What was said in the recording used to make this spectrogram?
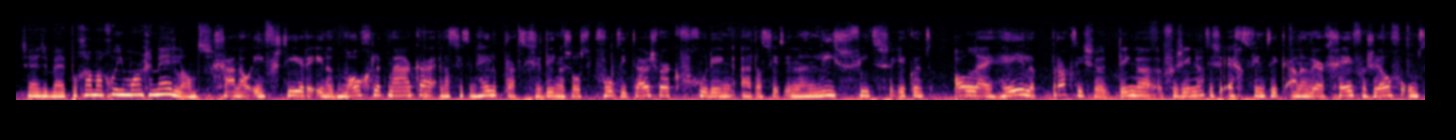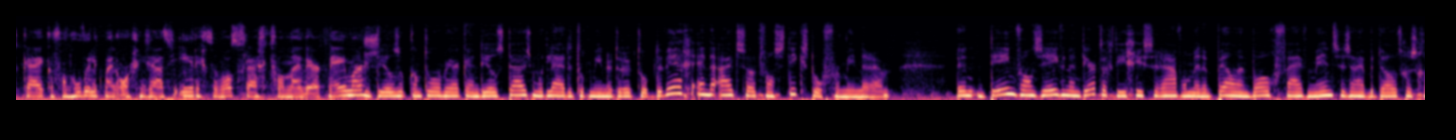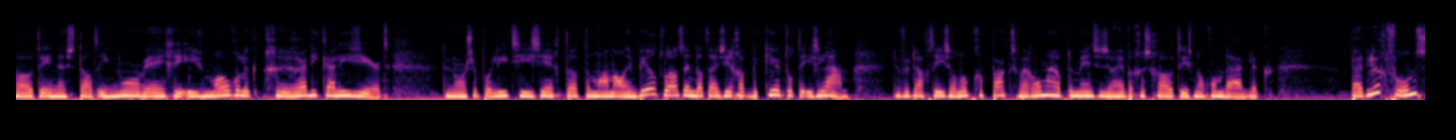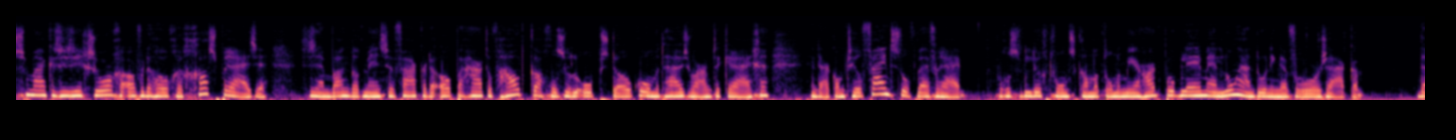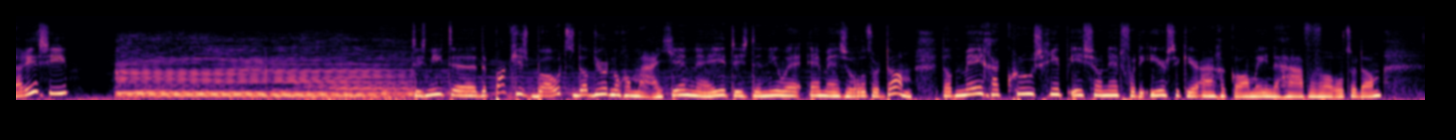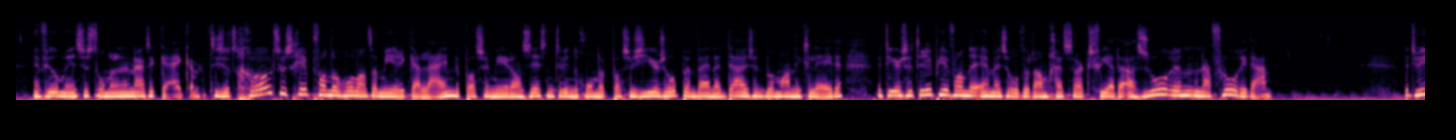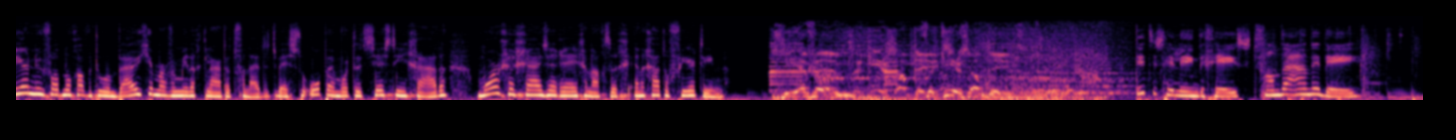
zijn ze bij het programma Goedemorgen Nederland. Ga nou investeren in het mogelijk maken. En dat zit in hele praktische dingen, zoals bijvoorbeeld die thuiswerkvergoeding. Uh, dat zit in een leasefiets. Je kunt allerlei hele praktische dingen verzinnen. Het is echt, vind ik, aan een werkgever zelf om te kijken van hoe wil ik mijn organisatie inrichten. Wat vraag ik van mijn werknemers. Deels op kantoor werken en deels thuis moet leiden tot minder drukte op de weg en de uitstoot van stikstof verminderen. Een Deen van 37 die gisteravond met een pijl en boog vijf mensen zou hebben doodgeschoten in een stad in Noorwegen is mogelijk geradicaliseerd. De Noorse politie zegt dat de man al in beeld was en dat hij zich had bekeerd tot de islam. De verdachte is al opgepakt. Waarom hij op de mensen zou hebben geschoten is nog onduidelijk. Bij het luchtfonds maken ze zich zorgen over de hoge gasprijzen. Ze zijn bang dat mensen vaker de open haard of houtkachel zullen opstoken om het huis warm te krijgen. En daar komt veel fijnstof bij vrij. Volgens het luchtfonds kan dat onder meer hartproblemen en longaandoeningen veroorzaken. Daar is hij. Het is niet uh, de pakjesboot, dat duurt nog een maandje. Nee, het is de nieuwe MS Rotterdam. Dat mega cruiseschip is zo net voor de eerste keer aangekomen in de haven van Rotterdam. En veel mensen stonden er naar te kijken. Het is het grootste schip van de Holland-Amerika-lijn. Er passen meer dan 2600 passagiers op en bijna 1000 bemanningsleden. Het eerste tripje van de MS Rotterdam gaat straks via de Azoren naar Florida. Het weer, nu valt nog af en toe een buitje, maar vanmiddag klaart het vanuit het westen op en wordt het 16 graden. Morgen grijs en regenachtig en dan gaat op 14. ZFM, verkeersupdate. verkeersupdate. Dit is Helene de Geest van de ANWB.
